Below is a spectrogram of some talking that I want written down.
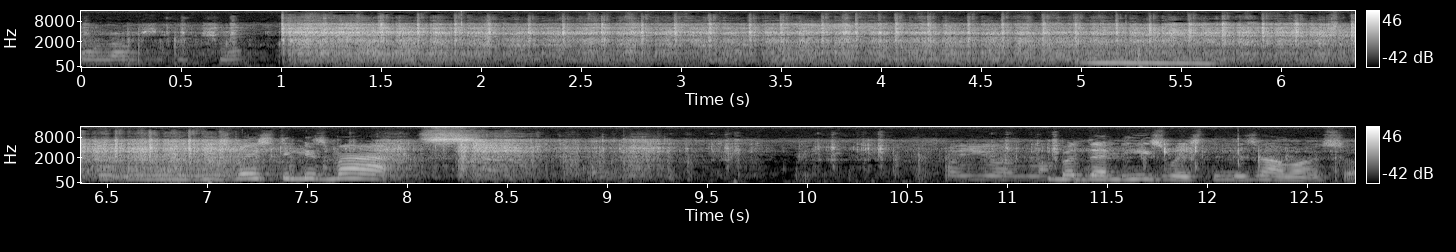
Oh, that was a good shot. Mm. Uh-oh, he's wasting his mats. But then he's wasting his ammo, so.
